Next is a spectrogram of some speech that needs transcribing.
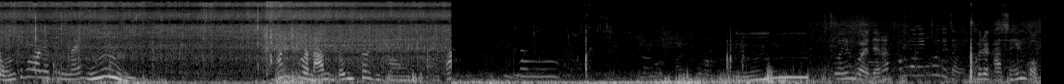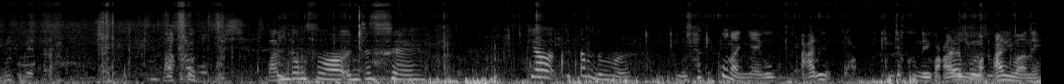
엄청 많이 컸네. 음. 향수가 남, 넘쳐지고. 음. 또 헹궈야 되나? 한 번 헹궈야 되잖아. 그래, 가서 헹궈. 물속에 따라. 맛있 고. 은동수와 은진수의 피어, 피땀 눈물. 이거 사기꾼 아니야? 이거 알이 진짜 큰데 이거 알이 알고 막. 알이 많네.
